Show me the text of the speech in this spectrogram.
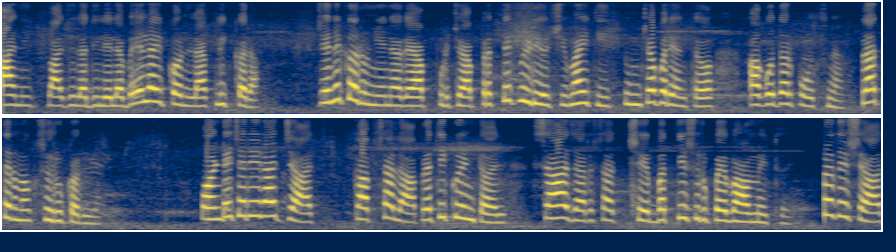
आणि बाजूला दिलेल्या बेल आयकॉनला क्लिक करा. जेणेकरून येणाऱ्या पुढच्या प्रत्येक व्हिडिओची माहिती तुमच्यापर्यंत अगोदर पोहोचणार. चला तर मग सुरू करूया. पॉंडेचेरी राज्यात कापसाला प्रति क्विंटल सहा हजार सातशे बत्तीस रुपये भाव मिळतो आहे प्रदेशात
